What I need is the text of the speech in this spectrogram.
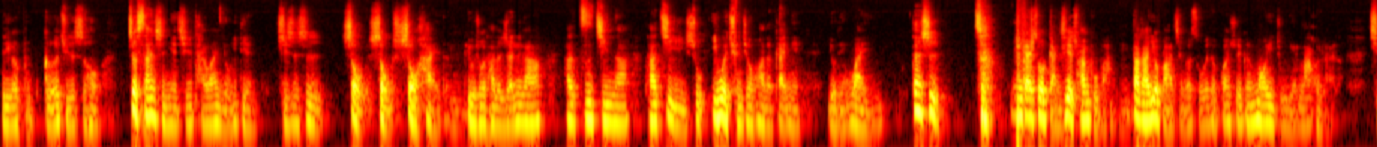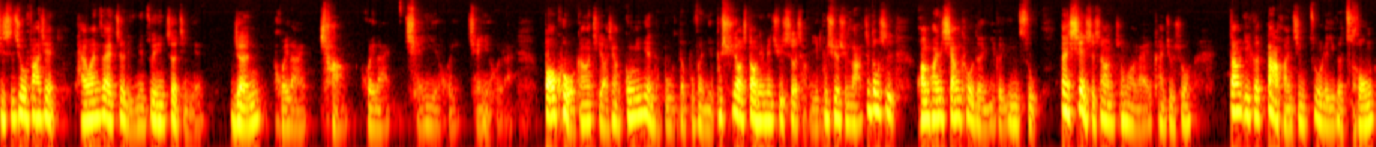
的一个格局的时候，这三十年其实台湾有一点其实是受受受害的，比如说它的人啊，它的资金啊，它的技术，因为全球化的概念有点外移，但是这。应该说感谢川普吧，大概又把整个所谓的关税跟贸易主义拉回来了。其实就发现台湾在这里面最近这几年人回来，厂回来，钱也回，钱也回来。包括我刚刚提到像供应链的部的部分，也不需要到那边去设厂，也不需要去拉，这都是环环相扣的一个因素。但现实上状况来看，就是说，当一个大环境做了一个从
